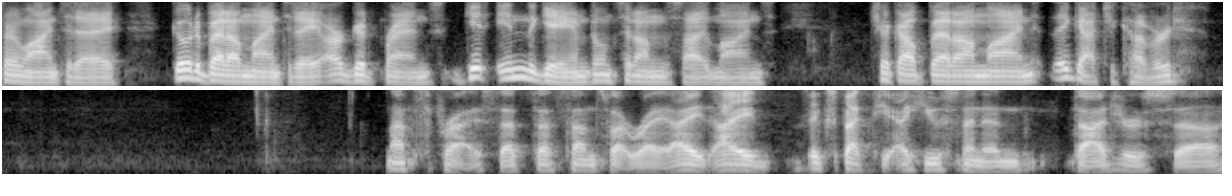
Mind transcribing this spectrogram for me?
their line today. Go to Bet Online today. Our good friends, get in the game. Don't sit on the sidelines. Check out Bet Online. They got you covered. Not surprised. That's that sounds about right. I I expect a Houston and Dodgers uh,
